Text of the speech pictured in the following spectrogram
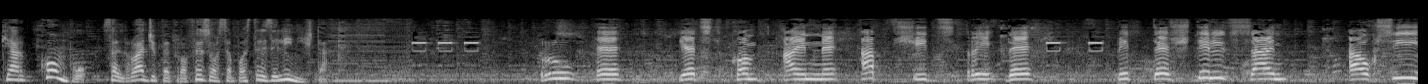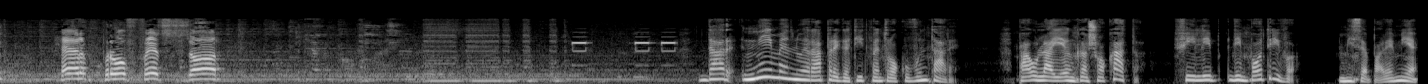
chiar compu să-l roage pe profesor să păstreze liniștea. Ruhe, jetzt kommt eine Abschiedsrede. Bitte still sein. Auch Sie, Herr Professor. Dar nimeni nu era pregătit pentru o cuvântare. Paula e încă șocată. Filip, din potrivă. Mi se pare mie,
